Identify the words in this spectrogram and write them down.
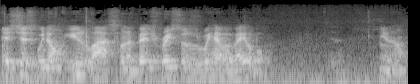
It's just we don't utilize some of the best resources we have available. You know.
